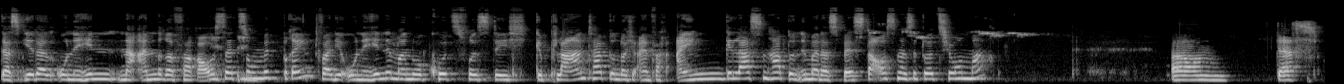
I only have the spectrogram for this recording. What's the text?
dass ihr da ohnehin eine andere Voraussetzung mitbringt, weil ihr ohnehin immer nur kurzfristig geplant habt und euch einfach eingelassen habt und immer das Beste aus einer Situation macht? Ähm, das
